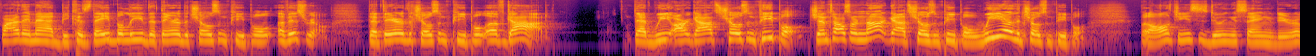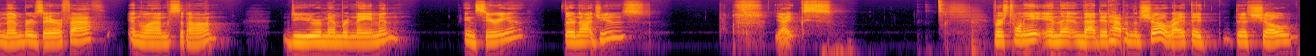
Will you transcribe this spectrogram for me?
Why are they mad? Because they believe that they are the chosen people of Israel, that they are the chosen people of God that we are God's chosen people. Gentiles are not God's chosen people. We are the chosen people. But all Jesus is doing is saying, Do you remember Zarephath in the land of Sidon? Do you remember Naaman in Syria? They're not Jews. Yikes. Verse 28, and, and that did happen in the show, right? They the show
